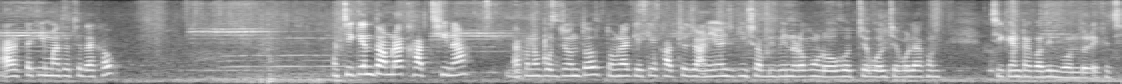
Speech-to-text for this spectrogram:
আর একটা কি মাছ আছে দেখাও। আর চিকেন তো আমরা খাচ্ছি না এখনও পর্যন্ত। তোমরা কে কে খাচ্ছ জানিও কি সব বিভিন্ন রকম রোগ হচ্ছে বলছে বলে এখন চিকেনটা কদিন বন্ধ রেখেছি।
